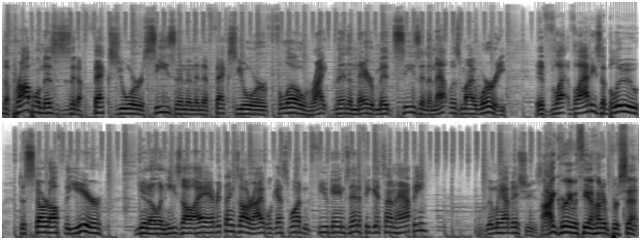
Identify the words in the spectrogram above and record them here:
the problem is, is it affects your season and it affects your flow right then and there mid-season, and that was my worry. If Vla- Vladdy's a blue to start off the year, you know, and he's all, hey, everything's all right. Well, guess what? In a few games in, if he gets unhappy, then we have issues. I agree with you 100%.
